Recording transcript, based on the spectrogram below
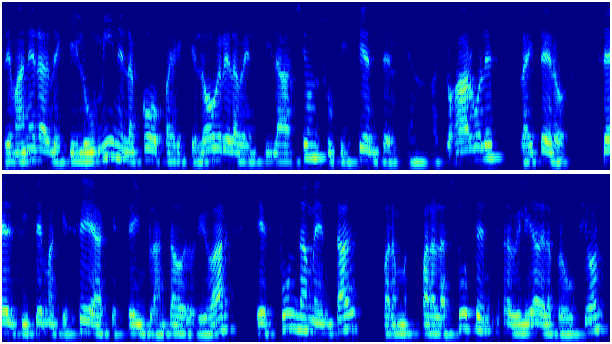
de manera de que ilumine la copa y que logre la ventilación suficiente en, nuestros árboles, reitero, sea el sistema que sea que esté implantado el olivar, es fundamental para, para la sustentabilidad de la producción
